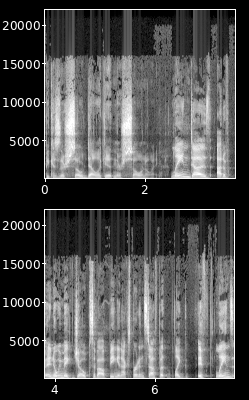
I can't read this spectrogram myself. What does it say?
because they're so delicate and they're so annoying. Lane does out of I know we make jokes about being an expert and stuff, but like if Lane's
